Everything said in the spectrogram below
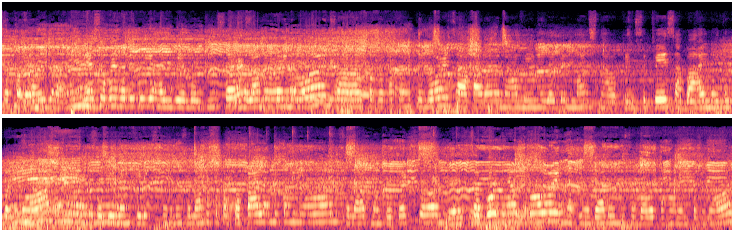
sa pagkakas. Yes, God, hallelujah, hallelujah, Lord Jesus. Salamat, Panginoon, sa pagkakataon ito, Lord, sa kaarawan namin 11 months na prinsipe sa bahay na ito, Panginoon. Sa Dylan Felix, Panginoon, salamat sa pagpapala mo, Panginoon, sa lahat ng protection, sa good health, Lord, na pinadalo mo sa bawat pangalan, Panginoon.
